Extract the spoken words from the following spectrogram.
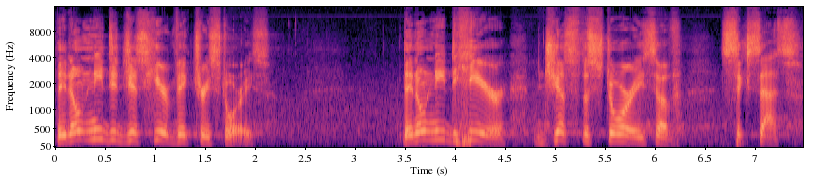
They don't need to just hear victory stories. They don't need to hear just the stories of success.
